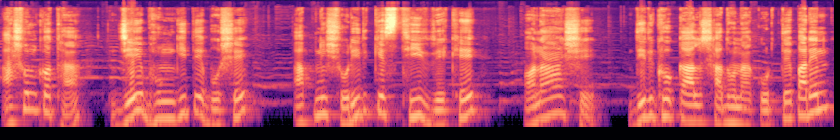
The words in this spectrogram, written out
আসল কথা, যে ভঙ্গিতে বসে আপনি শরীরকে স্থির রেখে অনায়াসে দীর্ঘকাল সাধনা করতে পারেন,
